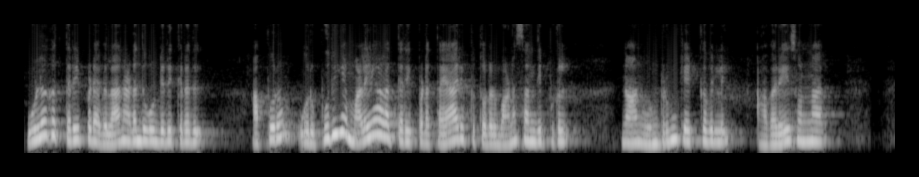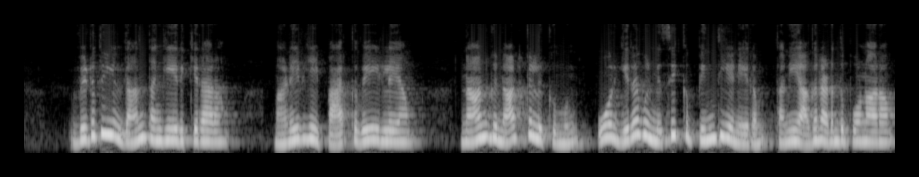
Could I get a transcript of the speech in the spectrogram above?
உலக திரைப்பட விழா நடந்து கொண்டிருக்கிறது. அப்புறம் ஒரு புதிய மலையாள திரைப்பட தயாரிப்பு தொடர்பான சந்திப்புகள். நான் ஒன்றும் கேட்கவில்லை அவரே சொன்னார். விடுதியில்தான் தங்கியிருக்கிறாராம் மனைவியை பார்க்கவே இல்லையாம். நான்கு நாட்களுக்கு முன் ஓர் இரவு நிசிக்கு பிந்திய நேரம் தனியாக நடந்து போனாராம்.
